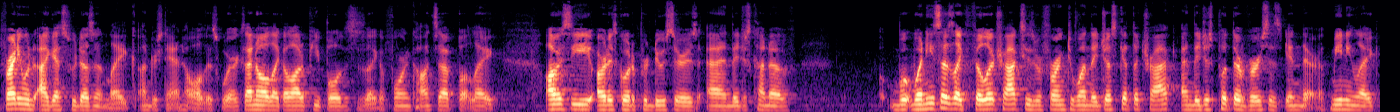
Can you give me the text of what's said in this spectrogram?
for anyone, I guess, who doesn't like understand how all this works, I know like a lot of people, this is like a foreign concept, but like obviously artists go to producers and they just kind of when he says like filler tracks, he's referring to when they just get the track and they just put their verses in there, meaning like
